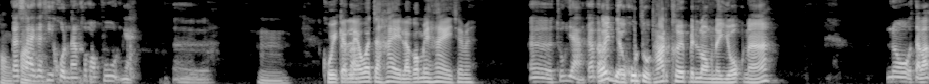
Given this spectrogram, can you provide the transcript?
ของก็ใช่ฝั่งก็ที่คนนั้นเขามาพูดไงเออ อืม คุยกันแล้วว่าจะให้แล้วก็ไม่ให้ใช่ไหมเออ ทุกอย่างก็แบบเฮ้ยเดี๋ยวคุณสุทัศน์เคยเป็นรองนายกนะโน แต่ว่า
